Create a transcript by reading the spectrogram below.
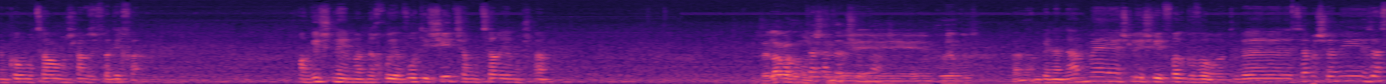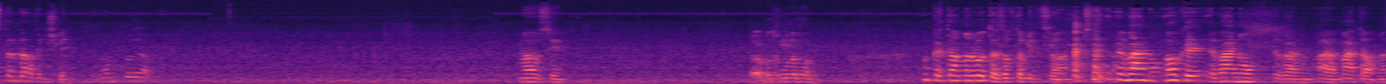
למכור מוצר מושלם זה פדיחה. מרגיש לי עם המחויבות אישית שהמוצר יהיה מושלם. ולמה אתה מרגיש עם התשובה. מחויבות? בן אדם, אה, יש לי שאיפות גבוהות, וזה מה שאני, זה הסטנדרטים שלי. לא מחויב. מה עושים? לא בתחום הנכון. אוקיי, אתה אומר לו, תעזוב את המקצוע. בסדר, הבנו, אוקיי, הבנו, הבנו. אה, מה אתה אומר?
